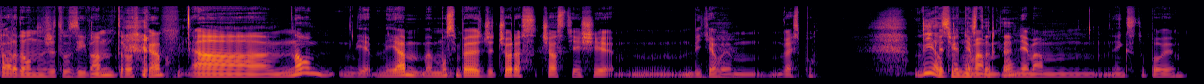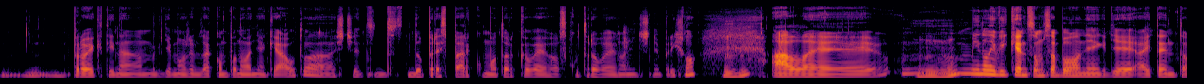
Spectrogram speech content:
pardon, že tu zývam troška. A, no, ja, ja musím povedať, že čoraz častejšie vyťahujem Vespu. Vyjel Keďže som nemám, storke. nemám, nech sa to povie, projekty, na, kde môžem zakomponovať nejaké auto a ešte do presparku motorkového, skútrového nič neprišlo. Mhm. Ale Mhm. mm. minulý víkend som sa bol niekde, aj tento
